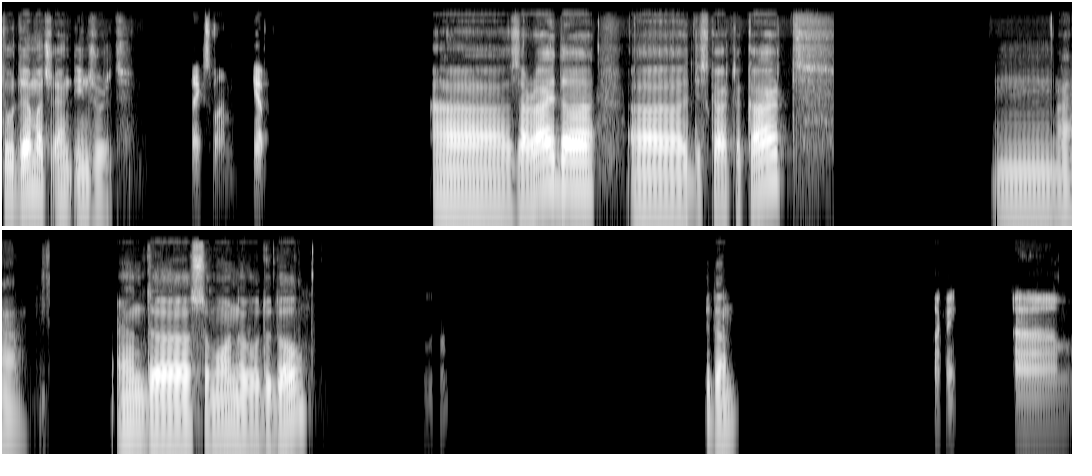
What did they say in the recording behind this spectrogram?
two damage and injured. Next one. Yep. Uh, the rider uh discard a card. Mm, ah, and uh, summon a voodoo doll. Be done. Okay. Um,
